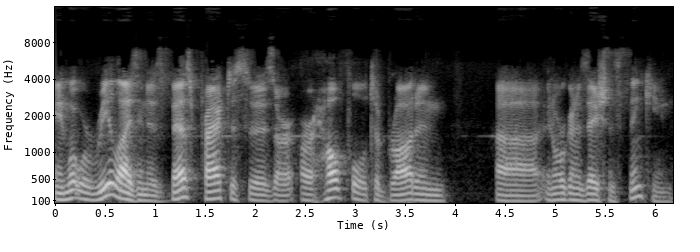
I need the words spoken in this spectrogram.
And what we're realizing is best practices are, are helpful to broaden uh, an organization's thinking,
